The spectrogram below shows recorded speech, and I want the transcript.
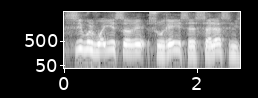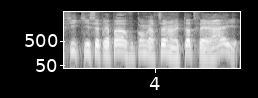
Si vous le voyez sourire, cela signifie qu'il se prépare à vous convertir en un tas de ferraille.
